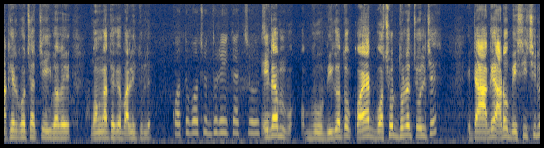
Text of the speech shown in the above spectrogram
আখের গোছাচ্ছে এইভাবে গঙ্গা থেকে বালি তুলে। কত বছর ধরে এই কাজ চলছে? এটা বিগত কয়েক বছর ধরে চলছে। এটা আগে আরও বেশি ছিল।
